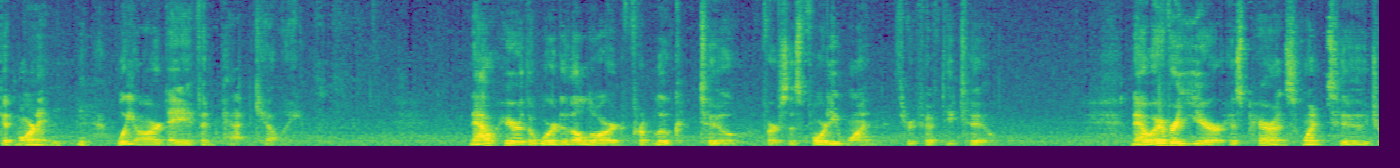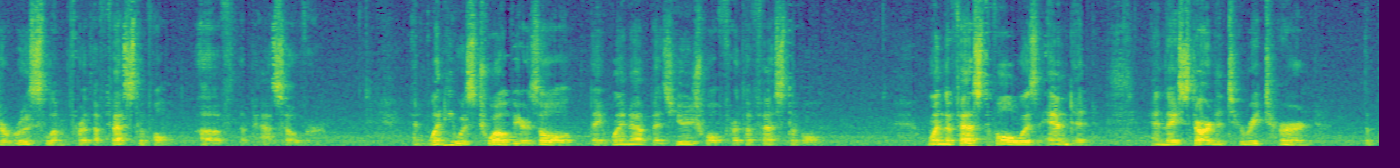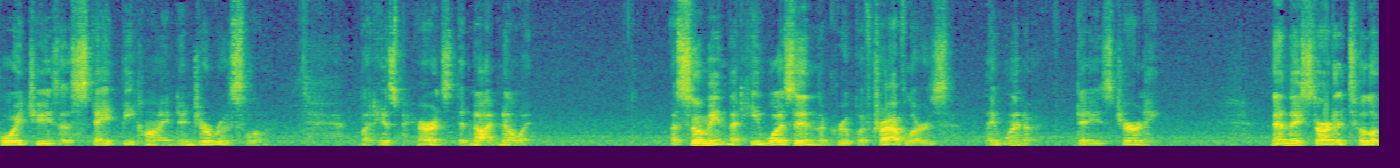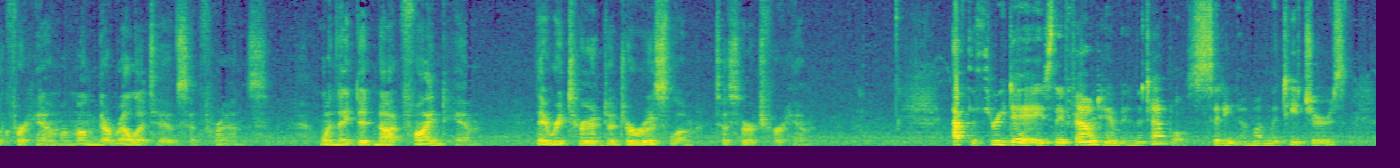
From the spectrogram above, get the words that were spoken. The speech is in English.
Good morning. We are Dave and Pat Kelly. Now hear the word of the Lord from Luke 2, verses 41 through 52. Now every year his parents went to Jerusalem for the festival of the Passover. And when he was 12 years old, they went up as usual for the festival. When the festival was ended and they started to return, the boy Jesus stayed behind in Jerusalem, but his parents did not know it. Assuming that he was in the group of travelers, they went a day's journey. Then they started to look for him among their relatives and friends. When they did not find him, they returned to Jerusalem to search for him. After three days, they found him in the temple, sitting among the teachers,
